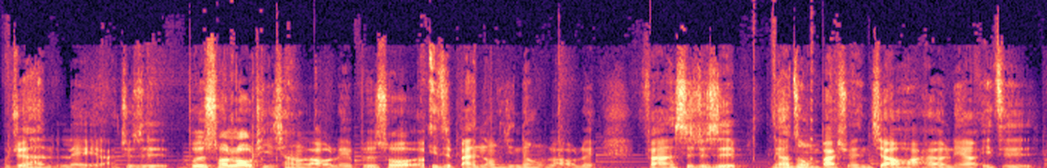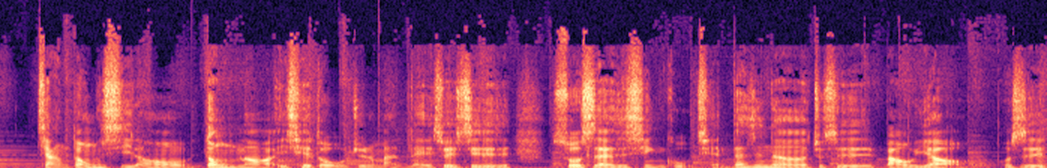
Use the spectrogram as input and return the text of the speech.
我觉得很累啦。就是不是说肉体上劳累，不是说呃一直搬东西那种劳累，反而是就是你要怎么把学生教好，还有你要一直讲东西，然后动脑，一切都我觉得蛮累。所以其实说实在是辛苦钱。但是呢，就是包药或是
